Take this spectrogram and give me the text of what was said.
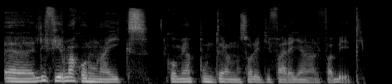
eh, li firma con una X, come appunto erano soliti fare gli analfabeti.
